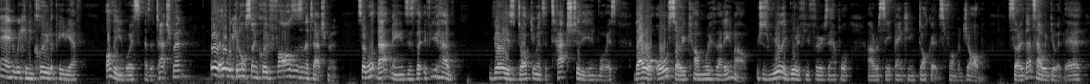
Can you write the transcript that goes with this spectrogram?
and we can include a PDF of the invoice as attachment, or we can also include files as an attachment. So what that means is that if you have various documents attached to the invoice, they will also come with that email, which is really good if you, for example, are receipt banking dockets from a job. So that's how we do it there.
